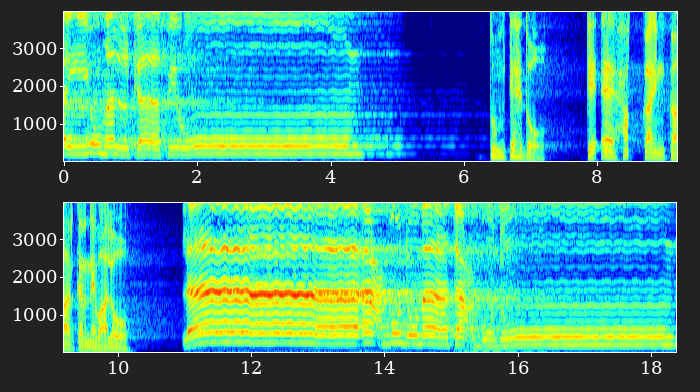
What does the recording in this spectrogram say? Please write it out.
ایوہا الكافرون. تم کہہ دو کہ اے حق کا انکار کرنے والو۔ لا اعبد ما تعبدون.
